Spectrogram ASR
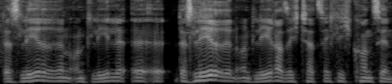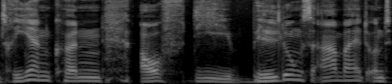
dass Lehrerinnen und, Lehrer, äh, dass Lehrerinnen und Lehrer sich tatsächlich konzentrieren können auf die Bildungsarbeit und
